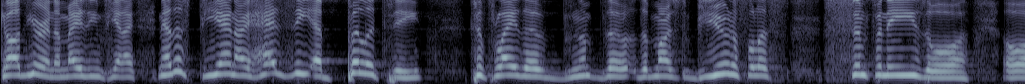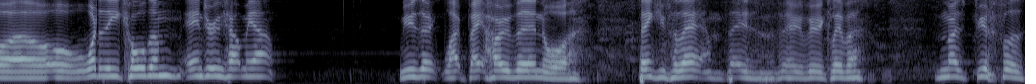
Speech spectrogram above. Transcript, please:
God, you're an amazing piano. Now, this piano has the ability to play the, the, the most beautifulest symphonies or, or, or what do they call them? Andrew, help me out. Music like Beethoven or thank you for that. That is very, very clever. Most beautiful.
